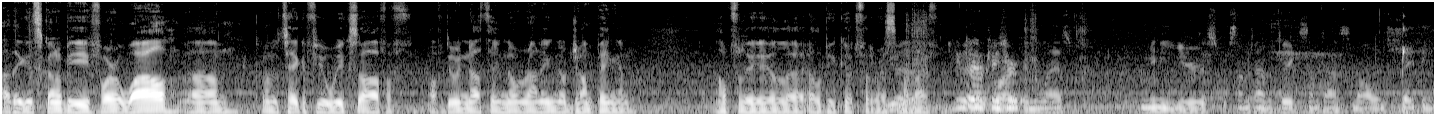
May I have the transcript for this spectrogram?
I think it's going to be for a while. Um, going to take a few weeks off of, of doing nothing, no running, no jumping, and hopefully it'll uh, it'll be good for the rest of my life. You had a part in the last many years, sometimes big, sometimes small, in shaping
